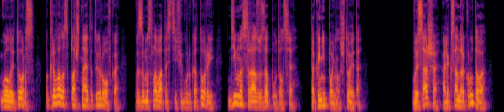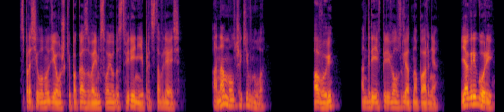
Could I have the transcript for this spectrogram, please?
Голый торс покрывала сплошная татуировка, в замысловатости фигур которой Дима сразу запутался. Так и не понял, что это. «Вы Саша? Александра Крутова?» – спросил он у девушки, показывая им свое удостоверение и представляясь. Она молча кивнула. «А вы?» – Андреев перевел взгляд на парня. «Я Григорий.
